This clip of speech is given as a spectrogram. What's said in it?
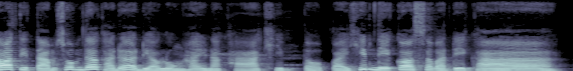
รอติดตามชมเด้อค่ะเด้อเดี๋ยวลงให้นะคะ คลิปต่อไปคลิปนี้ก็สวัสดีค่ะ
